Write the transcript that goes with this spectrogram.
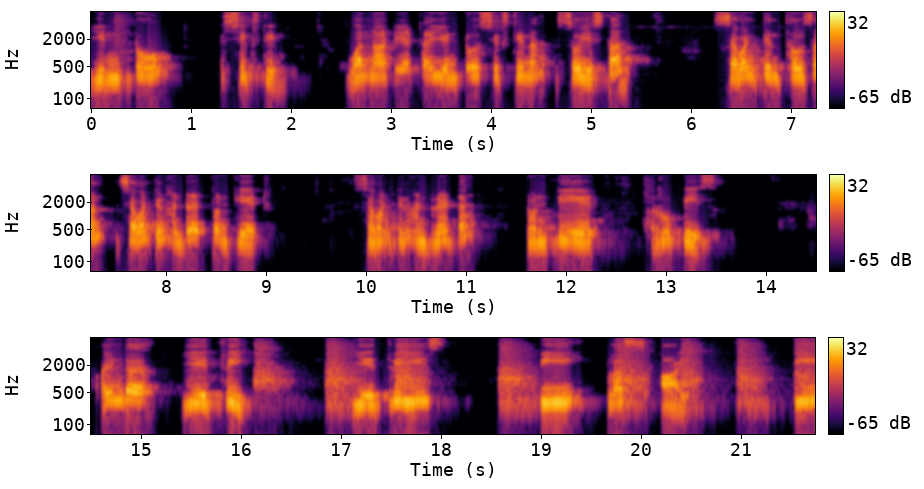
into sixteen one nought eight into sixteen so इसका seventeen thousand seventeen hundred twenty eight seventeen hundred twenty eight rupees and ये थ्री ये three is P plus I P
